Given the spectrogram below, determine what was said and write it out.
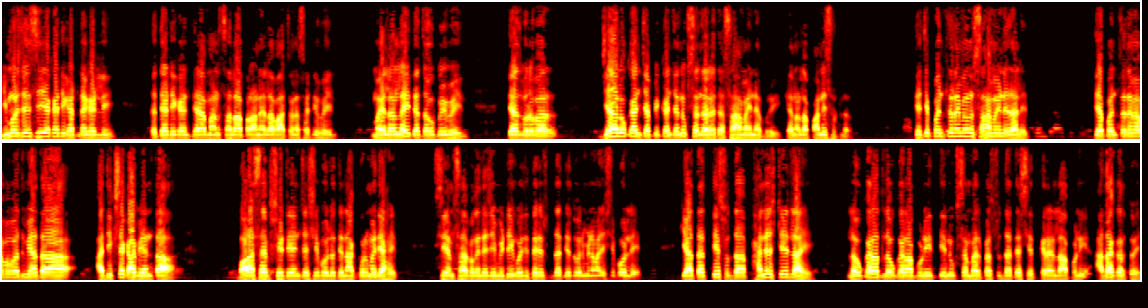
इमर्जन्सी एखादी घटना घडली तर त्या ठिकाणी त्या माणसाला प्राण्याला वाचवण्यासाठी होईल महिलांनाही त्याचा उपयोग होईल. त्याचबरोबर ज्या लोकांच्या पिकांच्या नुकसान झालं त्या सहा महिन्यापूर्वी कॅनलला पाणी सुटलं. त्याचे पंचनामे होऊन सहा महिने झालेत. त्या पंचनाम्याबाबत मी आता अधीक्षक अभियंता बाळासाहेब शेटे यांच्याशी बोललो. ते नागपूरमध्ये आहेत. सीएम साहेबांनी त्याची मिटिंग होती. तरी सुद्धा ते दोन मिनिट माझ्याशी बोलले की आता ते सुद्धा फायनल स्टेजला आहे. लवकरात लवकर आपण ते नुकसान भरपाई सुद्धा त्या शेतकऱ्यांना आपण अदा करतोय.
